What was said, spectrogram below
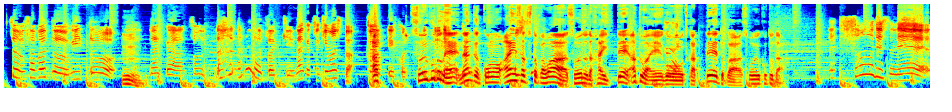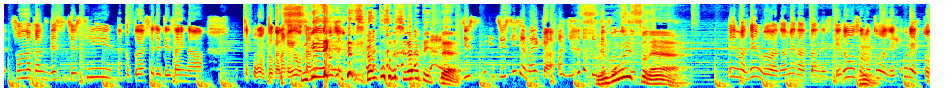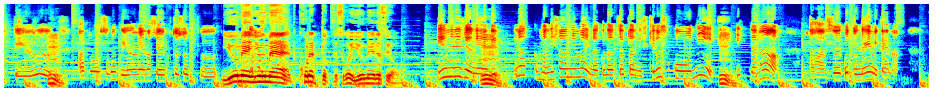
そう、サバとウィと、うん。なんか、そん、な、なんだったっけ？なんか書きました。書いて、これ。そういうことね。なんかこの挨拶とかはそういうので入って、あとは英語を使ってとか、そういうことだ。そうですね。そんな感じです。ジュシー、なんかブラシルデザイナーチャポンとかなんかよくすげえ ちゃんとそれ調べていって。樹脂、樹脂じゃないか。すごいっすね。で、まあ全部はダメだったんですけど、その当時コレットっていう、うん。あの、すごく有名なセレクトショップ、有名有名。コレットってすごい有名ですよ。有名ですよね。うんで、なんかもう2、3年前に亡くなっちゃったんですけど、そこにうん。行ったら、ああ、そういうことね、みたいな。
